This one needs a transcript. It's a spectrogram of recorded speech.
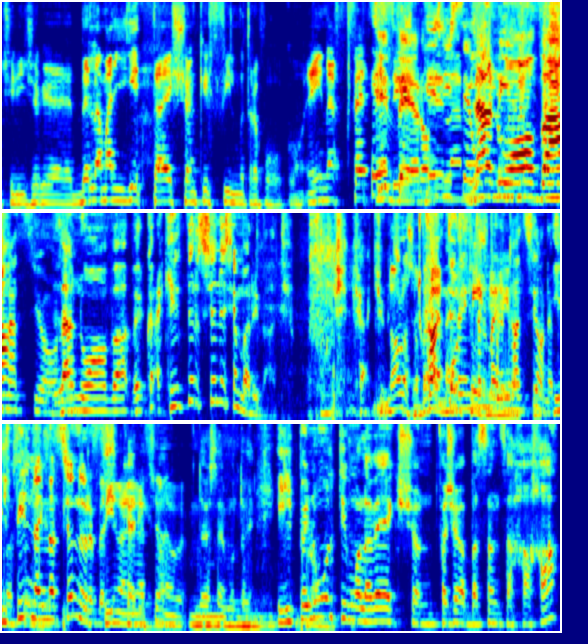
ci dice che della maglietta esce anche il film tra poco. E in effetti È vero, esiste un la film nuova, la nuova. A che versione siamo arrivati? Che cacchio Non lo so, però è film animazione, Il film sì. d'animazione dovrebbe Film essere carino. Deve essere molto mm, carino. Il penultimo live action faceva abbastanza haha,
